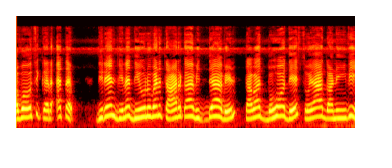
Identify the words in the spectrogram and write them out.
අවෝසි කර ඇත. දිනෙන් දින දියුණු වන තාරකා විද්‍යාවෙන් තවත් බොහෝ දේ සොයා ගනීවි.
